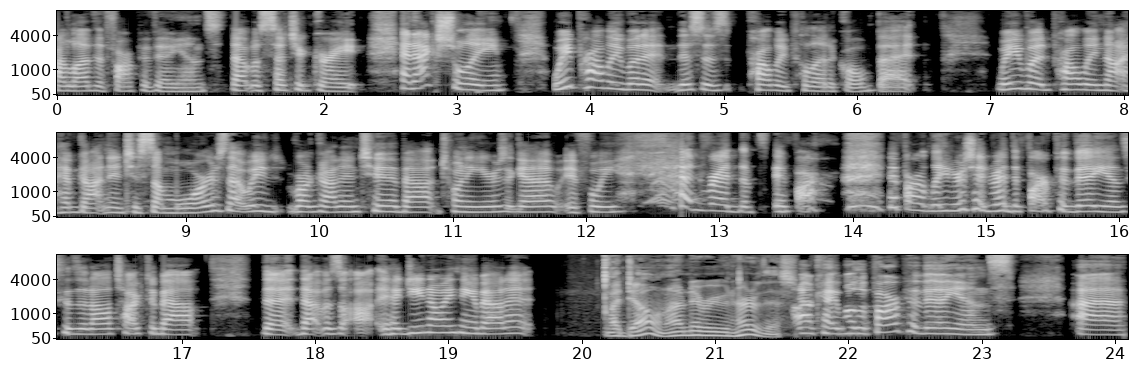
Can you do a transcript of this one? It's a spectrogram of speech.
I love the far pavilions. That was such a great. And actually, we probably would have. This is probably political, but we would probably not have gotten into some wars that we got into about 20 years ago if we had read the if our if our leaders had read the far pavilions because it all talked about the that was uh, do you know anything about it i don't i've never even heard of this okay well the far pavilions uh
